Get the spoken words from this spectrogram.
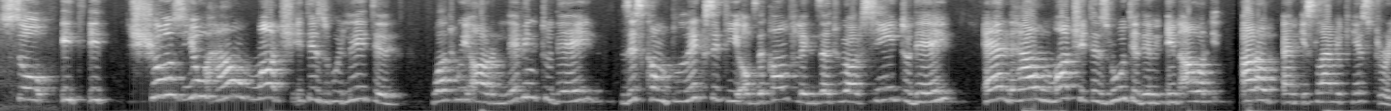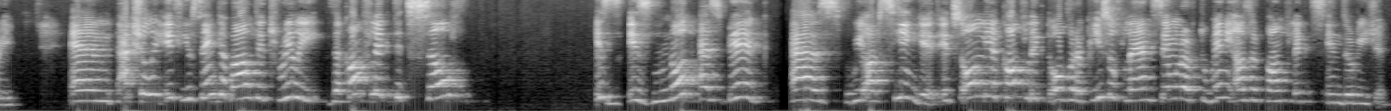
So it, it shows you how much it is related what we are living today, this complexity of the conflict that we are seeing today, and how much it is rooted in, in our Arab and Islamic history. And actually, if you think about it, really, the conflict itself is, is not as big as we are seeing it. It's only a conflict over a piece of land, similar to many other conflicts in the region.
